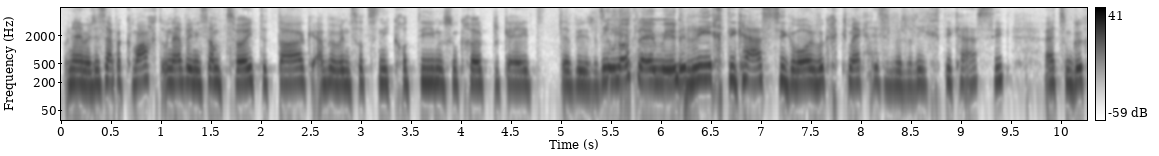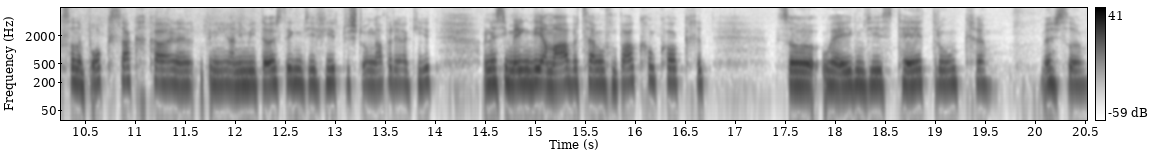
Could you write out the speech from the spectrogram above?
Und dann haben wir das eben gemacht und dann bin ich so am zweiten Tag, eben, wenn so das Nikotin aus dem Körper geht, dann bin ich richtig, richtig hässig geworden. Wirklich gemerkt, ich bin richtig hässig. Er hat zum Glück so einen Boxsack gehabt, und dann bin ich, habe ich mich dort irgendwie eine Viertelstunde abreagiert. Und dann sind wir irgendwie am Abend zusammen auf dem Balkon gehockt so, und haben irgendwie einen Tee getrunken. Weißt, so.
